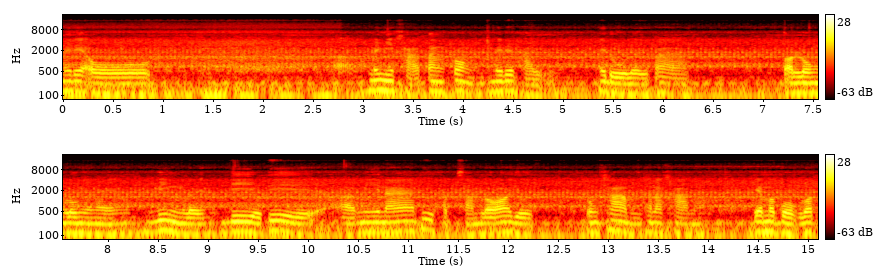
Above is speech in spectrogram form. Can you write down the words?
ไม่ได้เอาไม่มีขาตั้งกล้องไม่ได้ถ่าย ให้ดูเลยว่าตอนลงลงยังไงวิ่งเลยดีอยู่ที่มีน้าที่ขับสามล้ออยู่ตรงข้ามธนาคารนะแกมาโบกรถ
